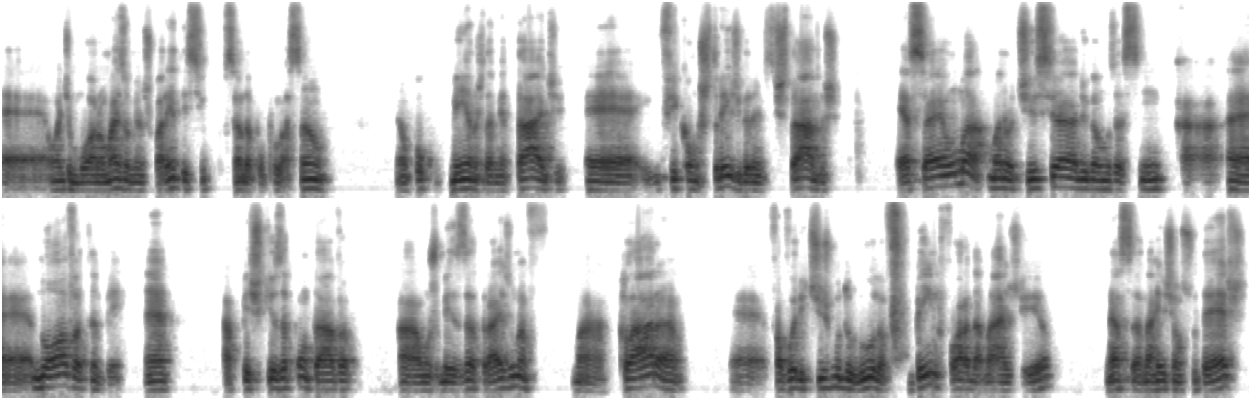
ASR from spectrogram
é, onde moram mais ou menos 45% da população, é um pouco menos da metade, é, e ficam os três grandes estados, essa é uma, uma notícia, digamos assim, é, nova também. Né? A pesquisa apontava, há uns meses atrás, uma, uma clara é, favoritismo do Lula, bem fora da margem de erro, nessa, na região sudeste,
